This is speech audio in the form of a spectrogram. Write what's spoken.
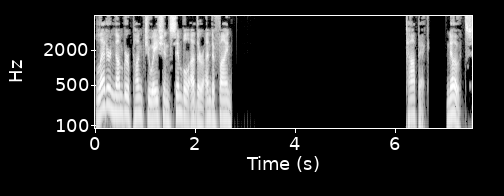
Letter number punctuation symbol other undefined Notes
